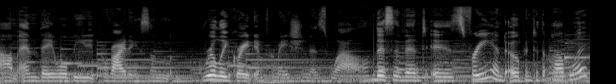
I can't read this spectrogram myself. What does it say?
um, and they will be providing some really great information as well. This event is free and open to the public.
